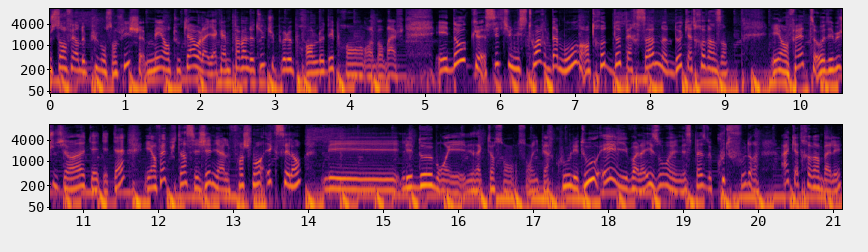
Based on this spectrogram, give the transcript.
sans faire de pub, on s'en fiche. Mais en tout cas, voilà, il y a quand même pas mal de trucs. Tu peux le prendre, le déprendre. Bon, bref. Et donc, c'est une histoire d'amour entre deux personnes de 80 ans. Et en fait, début, je me suis dit, ah, et en fait, putain, c'est génial. Franchement, excellent. Les, les deux, bon, et les acteurs sont, sont hyper cool et tout. Et voilà, ils ont une espèce de coup de foudre à 80 balais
